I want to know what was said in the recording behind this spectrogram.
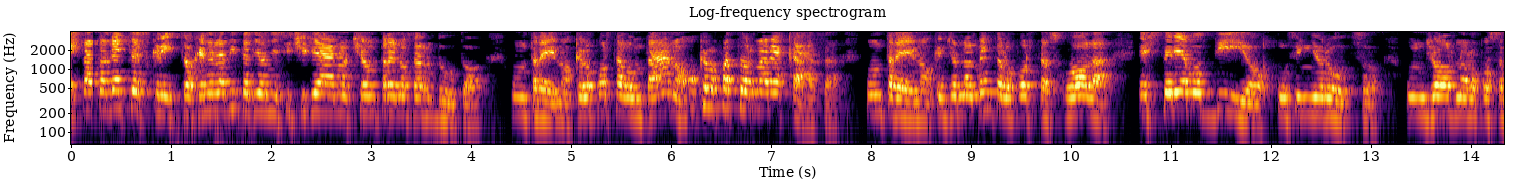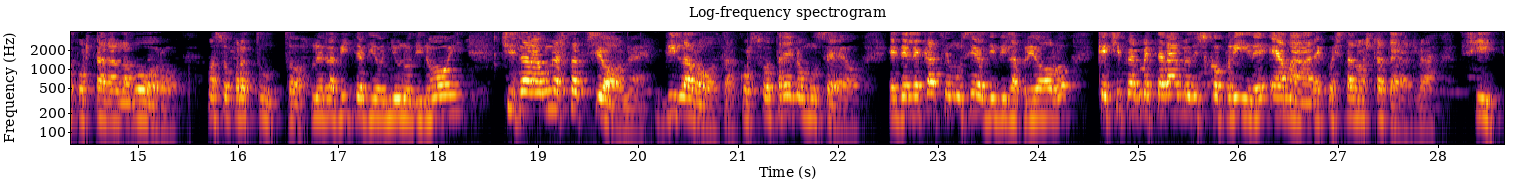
È stato detto e scritto che nella vita di ogni siciliano c'è un treno perduto, un treno che lo porta lontano o che lo fa tornare a casa, un treno che giornalmente lo porta a scuola e speriamo Dio, un signorozzo, un giorno lo possa portare al lavoro, ma soprattutto nella vita di ognuno di noi ci sarà una stazione, Villa Rosa, col suo treno museo e delle case museo di Villa Priolo che ci permetteranno di scoprire e amare questa nostra terra, sì,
